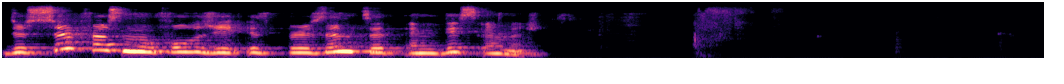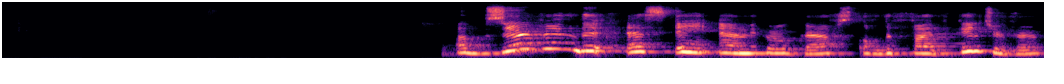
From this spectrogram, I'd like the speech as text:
The surface morphology is presented in this image. Observing the SEM micrographs of the five cultivar,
